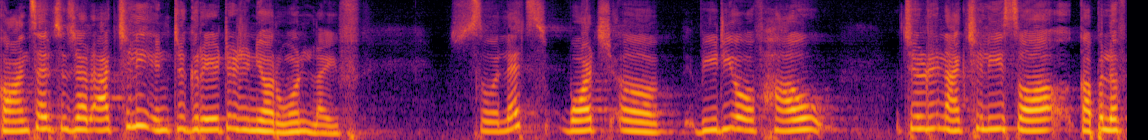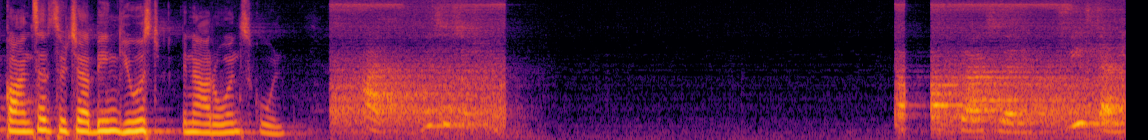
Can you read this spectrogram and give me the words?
concepts which are actually integrated in your own life. So let's watch a video of how children actually saw a couple of concepts which are being used in our own school. Hi, this is class learning. We study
